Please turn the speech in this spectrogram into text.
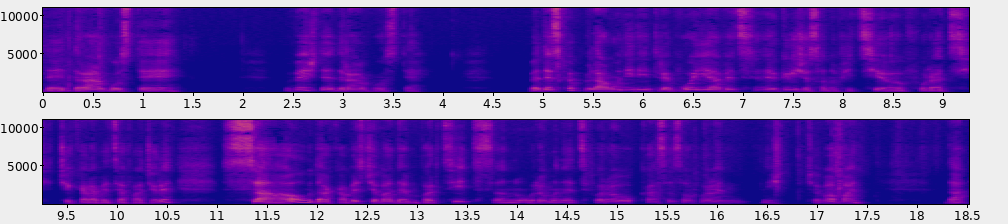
de dragoste, vești de dragoste. Vedeți că la unii dintre voi aveți grijă să nu fiți uh, furați cei care aveți afacere sau, dacă aveți ceva de împărțit, să nu rămâneți fără o casă sau fără nici ceva bani. Da?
